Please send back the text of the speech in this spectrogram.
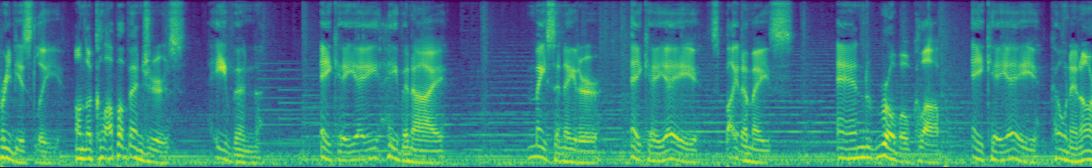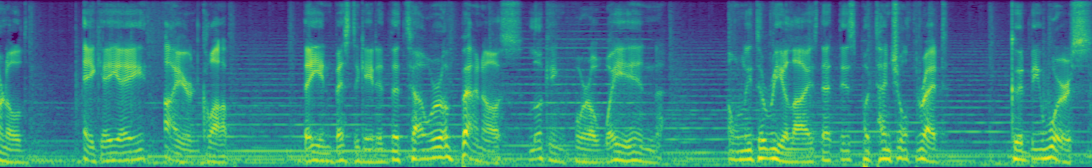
Previously on the Clop Avengers, Haven, aka Haven Eye, Macenator, aka Spider Mace, and Roboclop, aka Conan Arnold, aka Iron Clop. They investigated the Tower of Bhanos looking for a way in, only to realize that this potential threat could be worse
